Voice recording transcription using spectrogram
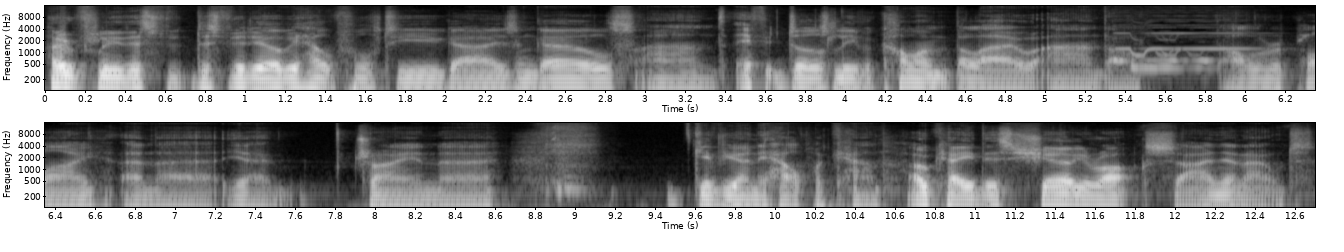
hopefully this this video will be helpful to you guys and girls. And if it does leave a comment below and I'll, I'll reply and uh, yeah try and uh, give you any help I can. Okay this is Shirlierox signing out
